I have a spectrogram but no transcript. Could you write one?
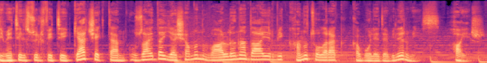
Dimetil sülfiti gerçekten uzayda yaşamın varlığına dair bir kanıt olarak kabul edebilir miyiz? Hayır.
